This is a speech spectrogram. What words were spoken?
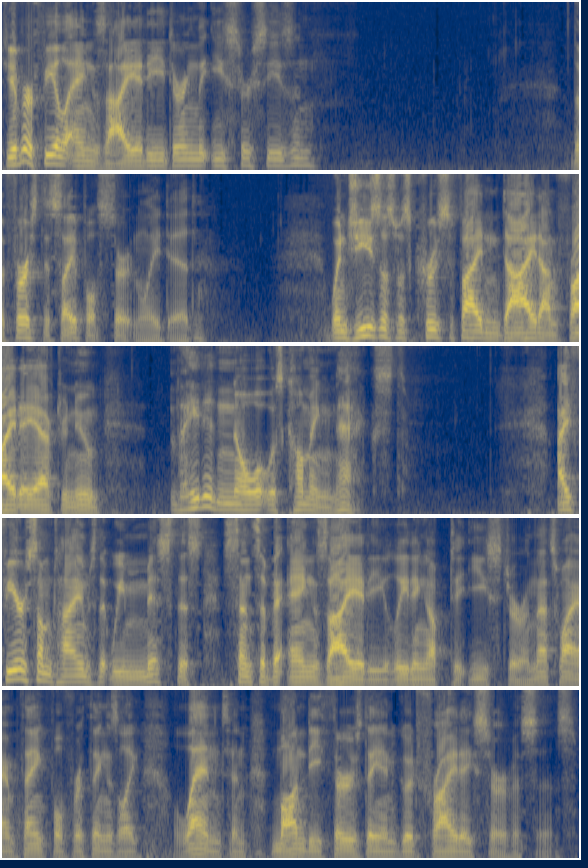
Do you ever feel anxiety during the Easter season? The first disciples certainly did. When Jesus was crucified and died on Friday afternoon, they didn't know what was coming next. I fear sometimes that we miss this sense of anxiety leading up to Easter, and that's why I'm thankful for things like Lent and Maundy Thursday and Good Friday services.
